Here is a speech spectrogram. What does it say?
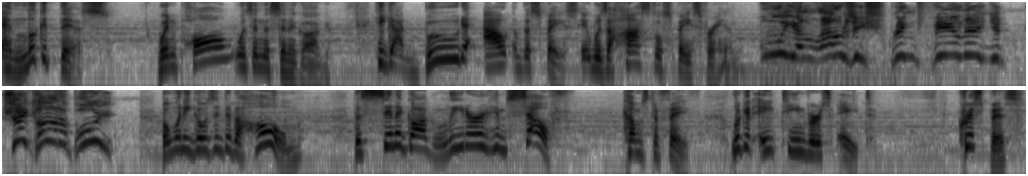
And look at this. When Paul was in the synagogue, he got booed out of the space. It was a hostile space for him. Oh, you lousy Springfielder! You shake harder, boy! But when he goes into the home, the synagogue leader himself comes to faith. Look at 18, verse 8. Crispus,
